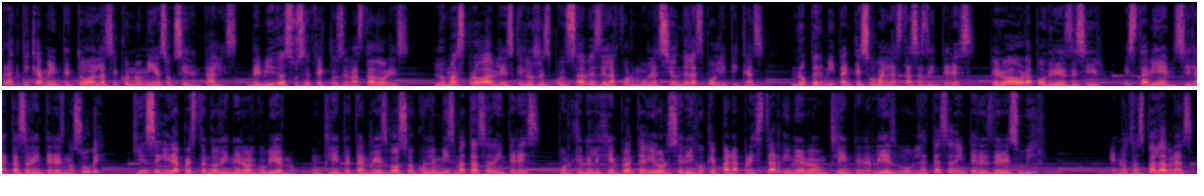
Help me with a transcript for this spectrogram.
prácticamente todas las economías occidentales. Debido a sus efectos devastadores, lo más probable es que los responsables de la formulación de las políticas no permitan que suban las tasas de interés. Pero ahora podrías decir, está bien si la tasa de interés no sube. ¿Quién seguirá prestando dinero al gobierno, un cliente tan riesgoso con la misma tasa de interés? Porque en el ejemplo anterior se dijo que para prestar dinero a un cliente de riesgo, la tasa de interés debe subir. En otras palabras,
